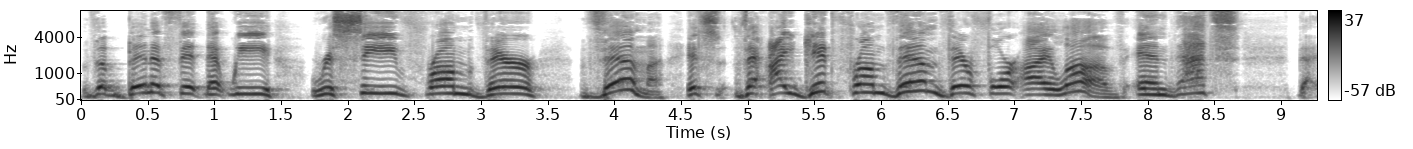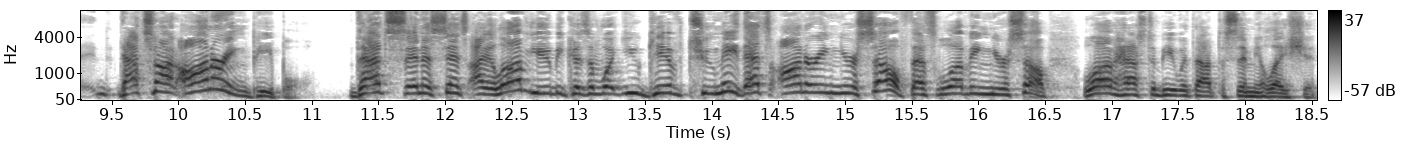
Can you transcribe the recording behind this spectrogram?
the benefit that we receive from their them. It's that I get from them, therefore I love. And that's, that's not honoring people. That's in a sense, I love you because of what you give to me. That's honoring yourself. That's loving yourself. Love has to be without dissimulation.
